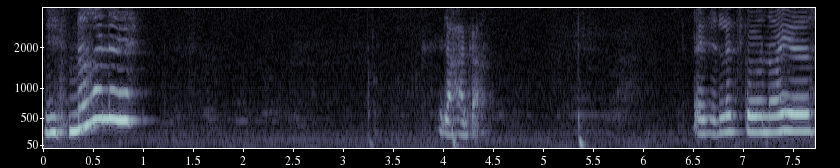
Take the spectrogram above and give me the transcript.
Ist eine Lager. Leute, let's go, neue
